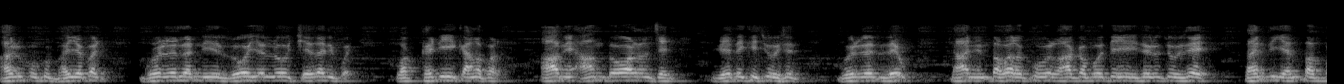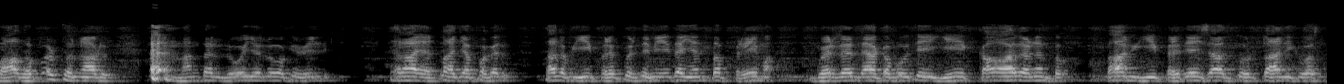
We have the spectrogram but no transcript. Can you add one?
అరుపుకు భయపడి గొర్రెలన్నీ లోయల్లో చెదరిపోయి ఒక్కటి కనపడ ఆమె ఆందోళన చెంది వెతికి చూసింది. గొర్రెలు లేవు. దాని ఇంతవరకు రాకపోతే ఎదురు చూసే తండ్రి ఎంత బాధపడుతున్నాడు. మందరు లోయలోకి వెళ్ళి ఎలా ఎట్లా చెప్పగలరు తనకు ఈ ప్రకృతి మీద ఎంత ప్రేమ? గొర్రె లేకపోతే ఏ కారణంతో తాను ఈ ప్రదేశాలు చూడటానికి వస్తు?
